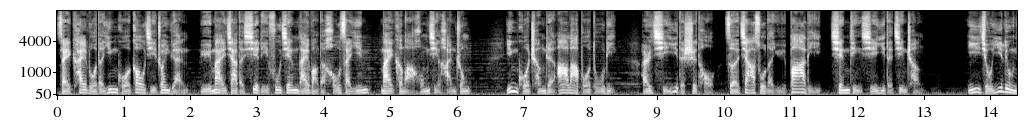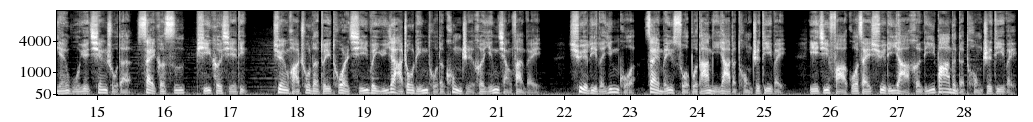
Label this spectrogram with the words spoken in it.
在开罗的英国高级专员与麦加的谢里夫间来往的侯赛因麦克马洪信函中，英国承认阿拉伯独立。而起义的势头则加速了与巴黎签订协议的进程。一九一六年五月签署的塞克斯皮科协定，圈化出了对土耳其位于亚洲领土的控制和影响范围，确立了英国在美索不达米亚的统治地位，以及法国在叙利亚和黎巴嫩的统治地位。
